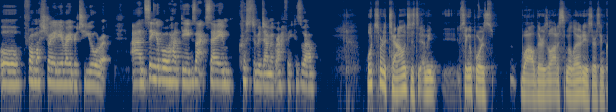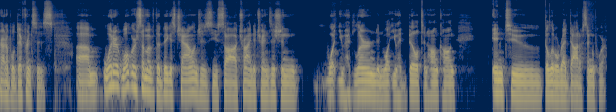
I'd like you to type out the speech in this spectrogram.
or from Australia over to Europe. And Singapore had the exact same customer demographic as well. What sort of challenges? Do, I mean, Singapore's while there's a lot of similarities, there's incredible differences. Um, what are what were some of the biggest challenges you saw trying to transition what you had learned and what you had built in Hong Kong into the little red dot of Singapore?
